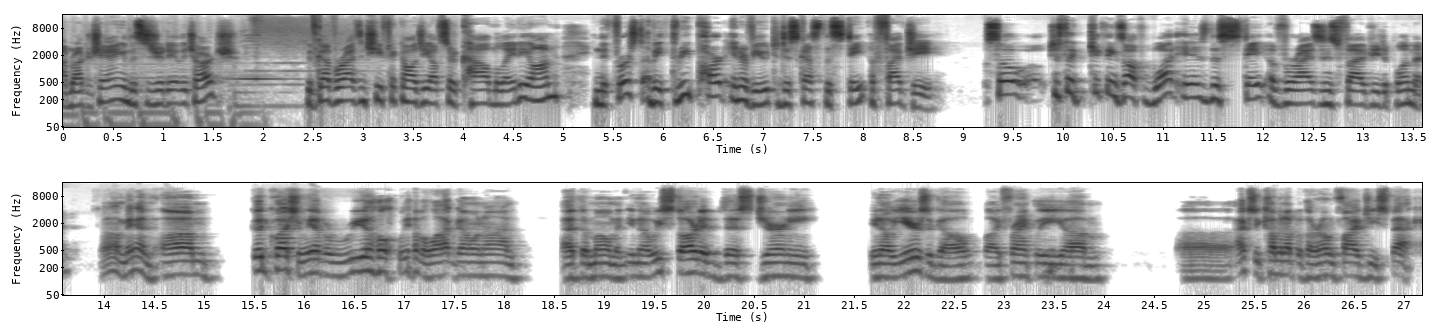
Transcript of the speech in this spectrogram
I'm Roger Cheng, and this is your Daily Charge. We've got Verizon Chief Technology Officer Kyle Malady on in the first of a three part interview to discuss the state of 5G. So, just to kick things off, what is the state of Verizon's 5G deployment? Oh man, um, good question. We have a real, we have a lot going on at the moment. You know, we started this journey, you know, years ago by frankly, um, uh, actually coming up with our own 5G spec,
